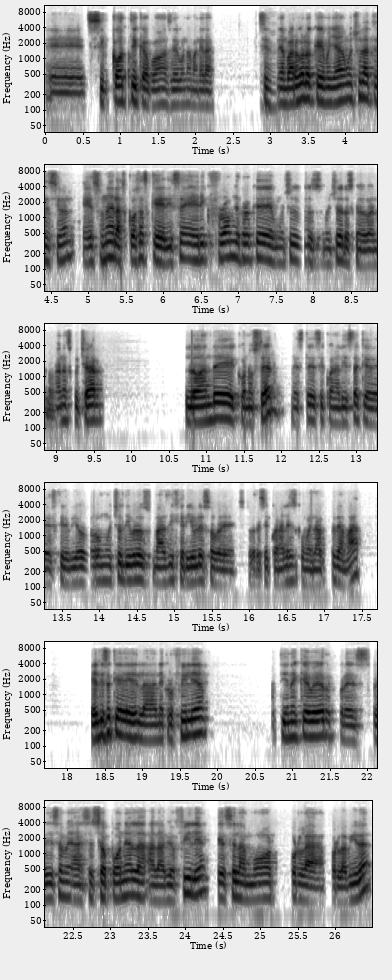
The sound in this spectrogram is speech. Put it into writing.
eh, psicótica, podemos decir de alguna manera. Sin embargo, lo que me llama mucho la atención es una de las cosas que dice Eric Fromm. Yo creo que muchos, muchos de los que nos van, van a escuchar lo han de conocer, este psicoanalista que escribió muchos libros más digeribles sobre, sobre psicoanálisis como El arte de amar. Él dice que la necrofilia tiene que ver, pues, precisamente, se opone a la, a biofilia, que es el amor por la, por la vida,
